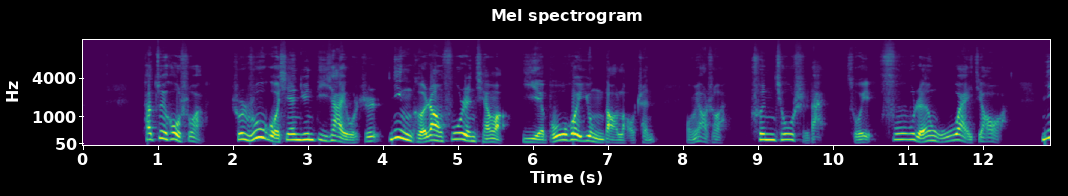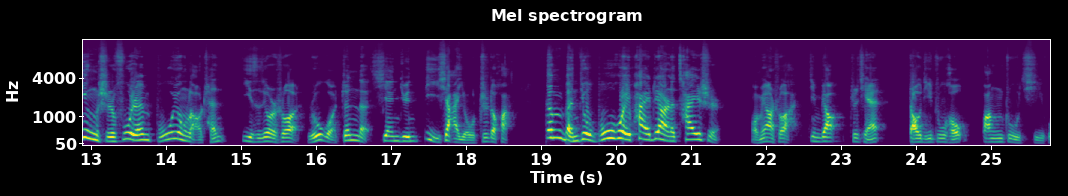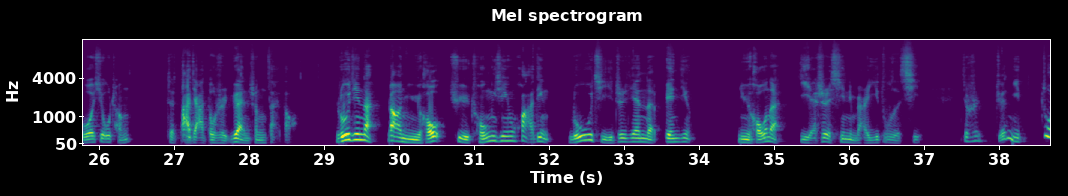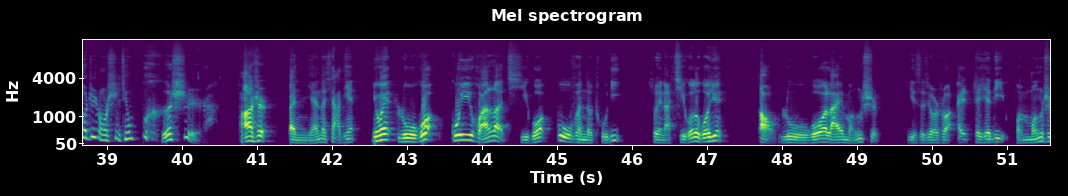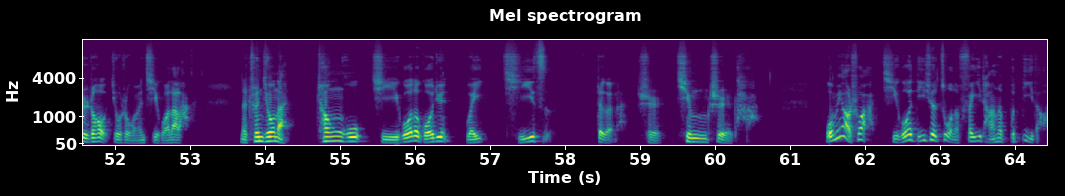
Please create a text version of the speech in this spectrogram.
他最后说啊。说，如果先君地下有知，宁可让夫人前往，也不会用到老臣。我们要说，春秋时代所谓“夫人无外交”啊，宁使夫人不用老臣，意思就是说，如果真的先君地下有知的话，根本就不会派这样的差事。我们要说啊，晋彪之前召集诸侯帮助齐国修城，这大家都是怨声载道。如今呢，让女侯去重新划定鲁杞之间的边境，女侯呢也是心里面一肚子气，就是觉得你做这种事情不合适啊。同样是本年的夏天，因为鲁国归还了齐国部分的土地，所以呢，齐国的国君到鲁国来盟誓，意思就是说，哎，这些地我们盟誓之后就是我们齐国的了。那春秋呢，称呼齐国的国君为齐子，这个呢。是轻视他。我们要说啊，齐国的确做的非常的不地道。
